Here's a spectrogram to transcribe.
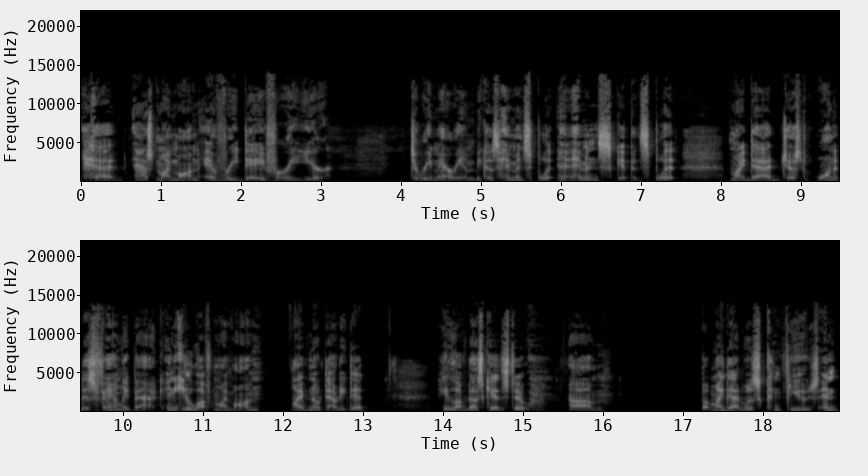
had asked my mom every day for a year to remarry him because him and split him and Skip had split my dad just wanted his family back, and he loved my mom. I have no doubt he did. He loved us kids too. Um, but my dad was confused, and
